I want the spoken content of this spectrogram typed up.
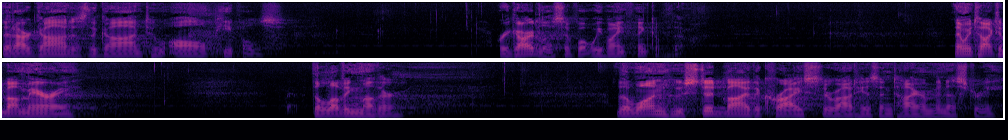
that our God is the God to all peoples, regardless of what we might think of them. Then we talked about Mary, the loving mother, the one who stood by the Christ throughout his entire ministry,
